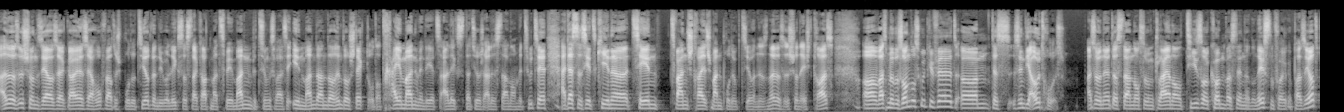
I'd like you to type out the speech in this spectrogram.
Also das ist schon sehr, sehr geil, sehr hochwertig produziert, wenn du überlegst, dass da gerade mal zwei Mann, beziehungsweise ein Mann dann dahinter steckt oder drei Mann, wenn du jetzt Alex natürlich alles da noch mit zuzählt. Aber das ist jetzt keine 10, 20, 30 Mann Produktion ist. Ne? Das ist schon echt krass. Äh, was mir besonders gut gefällt, ähm, das sind die Outros. Also, ne, dass da noch so ein kleiner Teaser kommt, was denn in der nächsten Folge passiert.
